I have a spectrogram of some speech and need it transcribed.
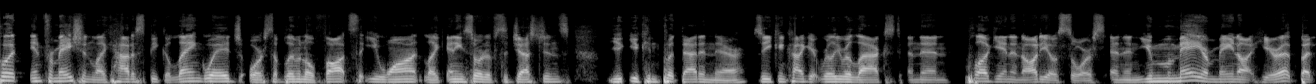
put information like how to speak a language or subliminal thoughts that you want, like any sort of suggestions, you, you can put that in there. So you can kind of get really relaxed and then plug in an audio source. And then you may or may not hear it, but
